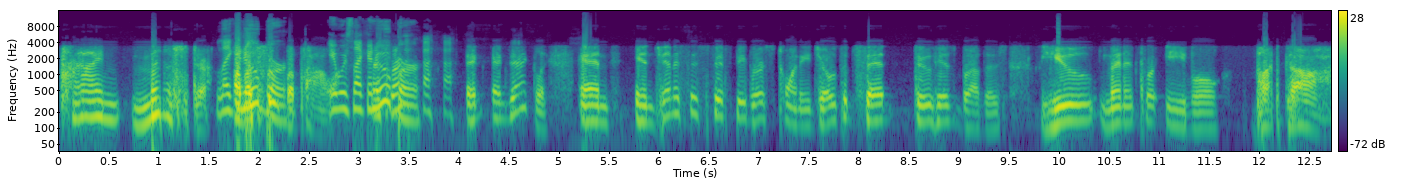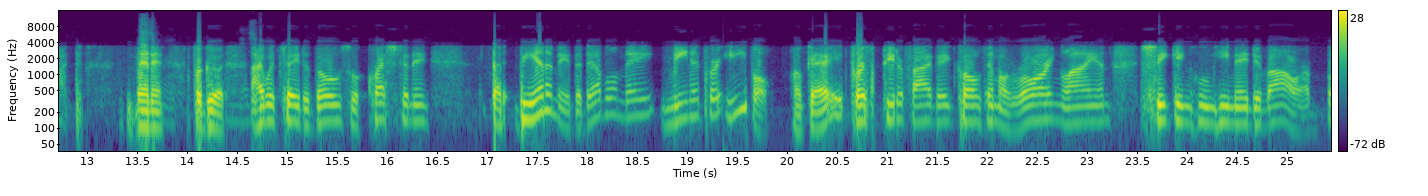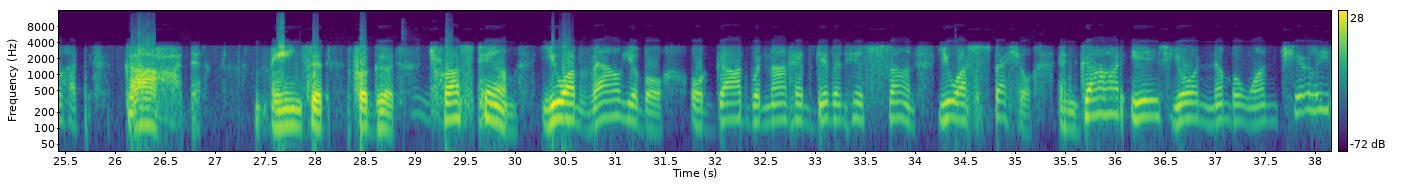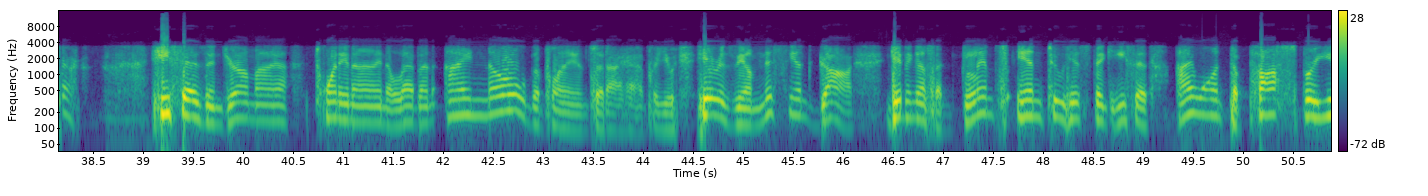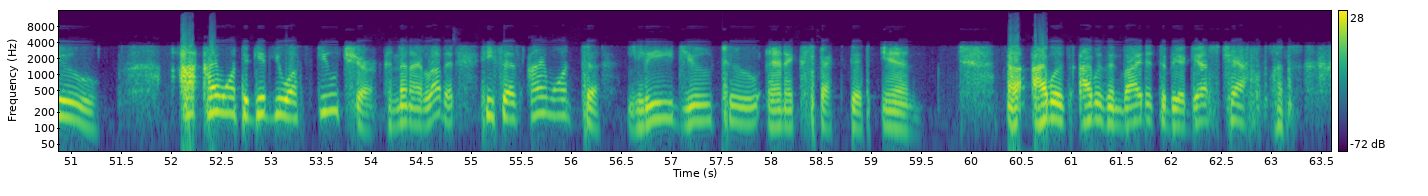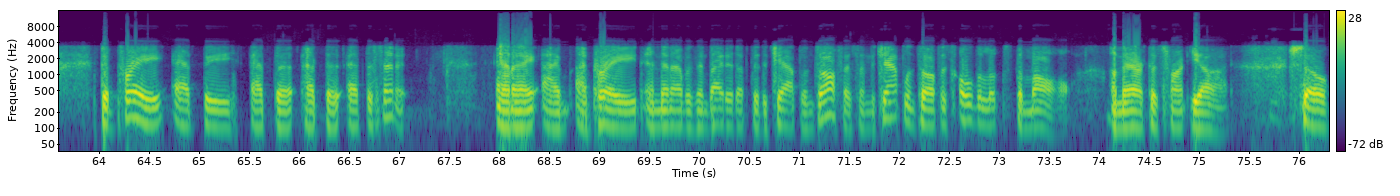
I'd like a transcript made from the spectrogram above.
prime minister Like of an a Uber. superpower. It was like an That's. Uber. E- Exactly. And in Genesis 50, verse 20, Joseph said to his brothers, You meant it for evil, but God meant it for good. I would say to those who are questioning that the enemy, the devil, may mean it for evil. Okay? First Peter 5 8 calls him a roaring lion seeking whom he may devour. But God means it for good. Trust Him. You are valuable, or God would not have given His Son. You are special, and God is your number one cheerleader. He says in Jeremiah 29:11, "I know the plans that I have for you." Here is the omniscient God giving us a glimpse into His thinking. He says, "I want to prosper you." I, want to give you a future. And then I love it. He says, I want to lead you to an expected end. Uh, I was I was invited to be a guest chaplain to pray at the at the at the at the Senate. And I, I I prayed and then I was invited up to the chaplain's office and the chaplain's office overlooks the mall, America's front yard. So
